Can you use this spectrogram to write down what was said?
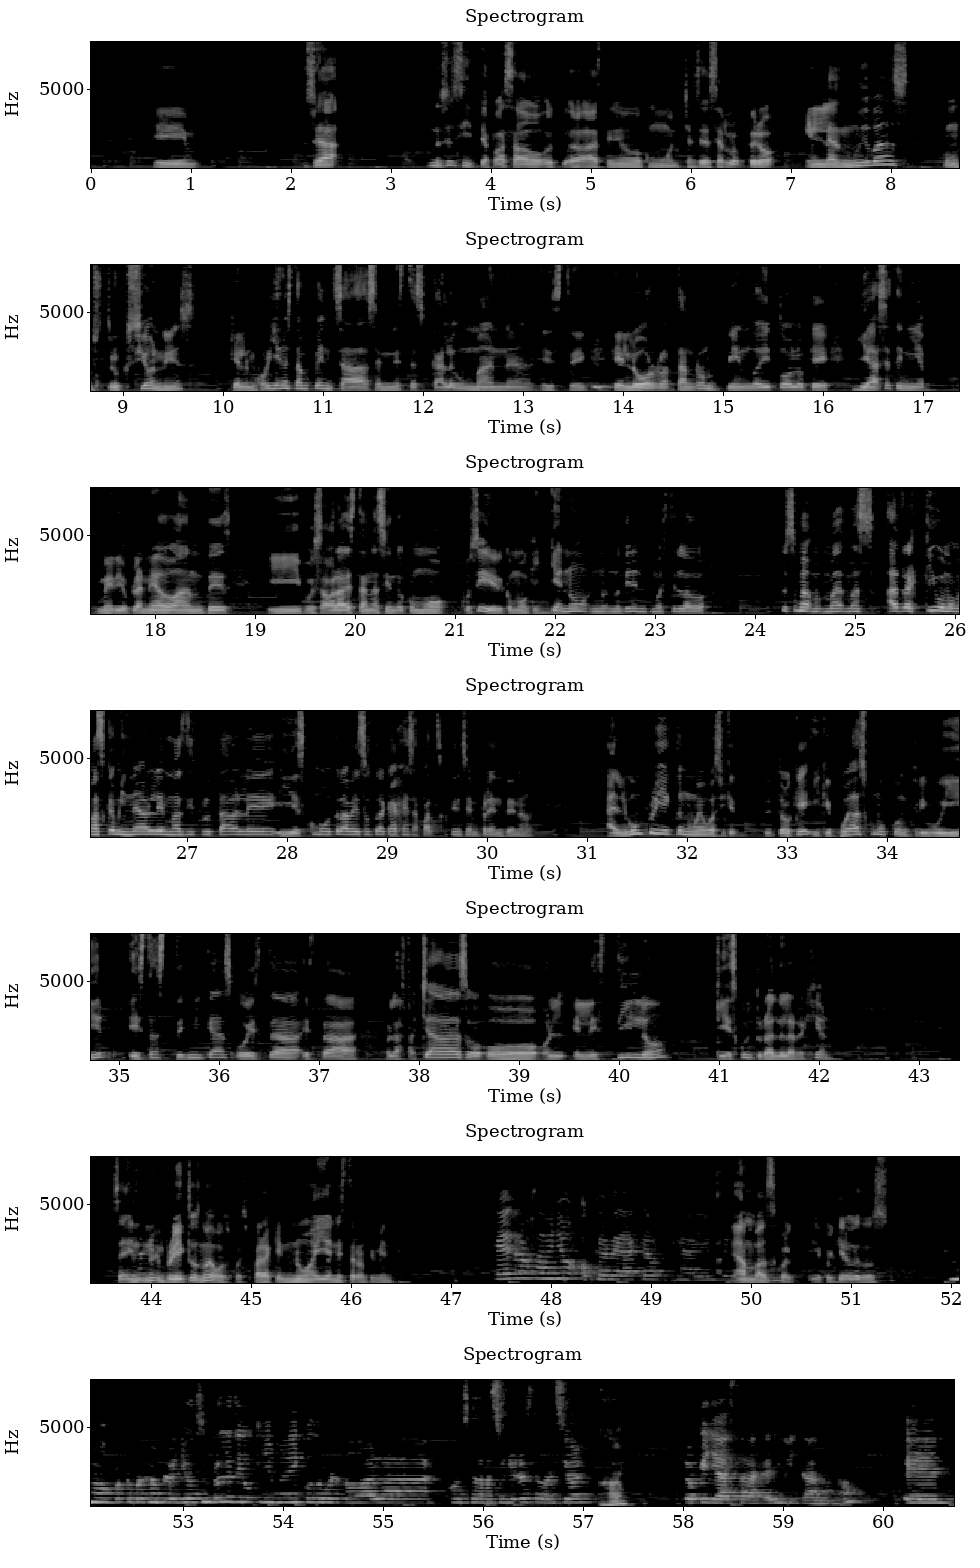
Eh, o sea, no sé si te ha pasado o has tenido como chance de hacerlo, pero en las nuevas construcciones que a lo mejor ya no están pensadas en esta escala humana, este, que luego están rompiendo ahí todo lo que ya se tenía medio planeado antes y pues ahora están haciendo como, pues sí, como que ya no, no, tienen como este lado pues, más, más, atractivo, más caminable, más disfrutable y es como otra vez otra caja de zapatos que tienes enfrente, ¿no? Algún proyecto nuevo así que te toque y que puedas como contribuir estas técnicas o esta, esta o las fachadas o, el estilo que es cultural de la región. O sea, en, en proyectos nuevos, pues, para que no haya en este rompimiento. ¿Que he trabajado yo o que vea que, que hay en proyectos Ambas, cual- cualquiera de los dos. No, porque por ejemplo, yo siempre les digo que yo me dedico sobre todo a la conservación y restauración, Ajá. lo que ya está edificado, ¿no? En-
